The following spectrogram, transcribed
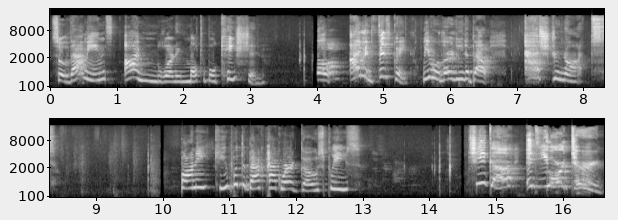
So that means I'm learning multiplication. Oh, I'm in fifth grade. We were learning about astronauts. Bonnie, can you put the backpack where it goes, please? Chica, it's your turn.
